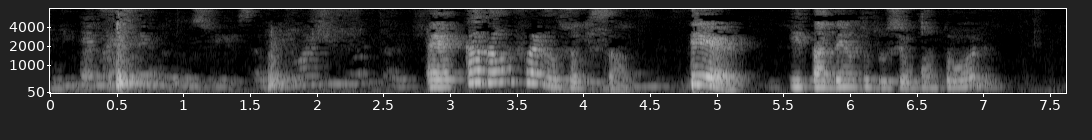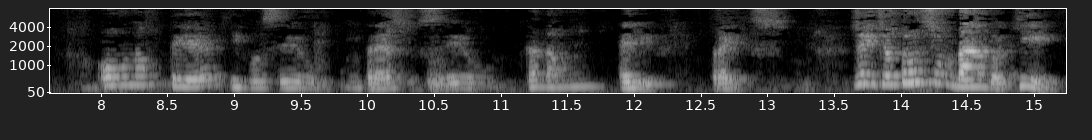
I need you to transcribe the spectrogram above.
E ter mais tempo com os filhos também, eu acho importante. É, cada um faz a sua opção. Ter e tá dentro do seu controle, ou não ter e você empresta o seu. Cada um é livre para isso. Gente, eu trouxe um dado aqui.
